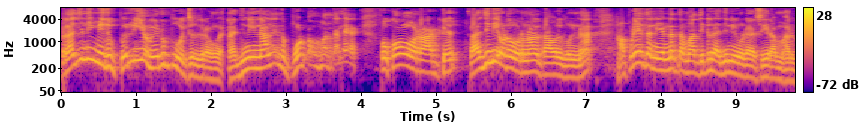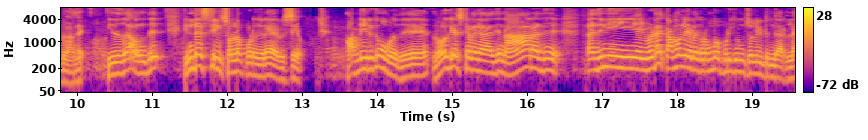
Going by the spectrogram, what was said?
ரஜினி மீது பெரிய வெறுப்பு வச்சுருக்கிறவங்க. ரஜினினாலே இந்த ஃபோட்டோவை பார்த்தாலே இப்போ கோவம் வர்ற ஆட்கள் ரஜினியோட ஒரு நாள் ட்ராவல் பண்ணால் அப்படியே தன் எண்ணத்தை மாற்றிட்டு ரஜினியோட சீராக மாறிடுவாங்க. இதுதான் வந்து இண்டஸ்ட்ரியில் சொல்லப்படுகிற விஷயம். அப்படி இருக்கும்போது லோகேஷ் கனகராஜ் நான் ரஜினி ரஜினியை விட கமல் எனக்கு ரொம்ப பிடிக்கும்னு சொல்லிட்டு இருந்தார்ல.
